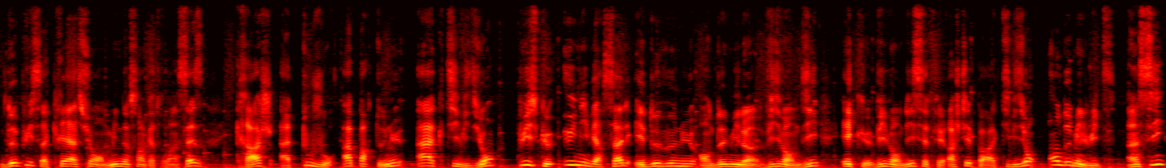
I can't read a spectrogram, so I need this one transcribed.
depuis sa création en 1996, Crash a toujours appartenu à Activision puisque Universal est devenu en 2001 Vivendi et que Vivendi s'est fait racheter par Activision en 2008. Ainsi,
